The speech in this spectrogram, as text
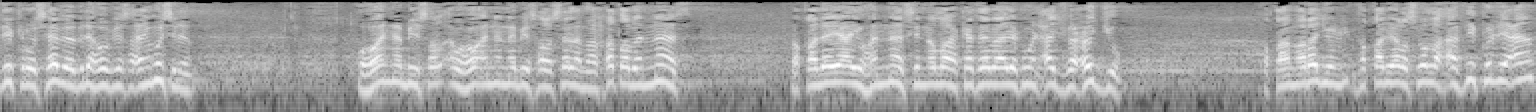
ذكر سبب له في صحيح مسلم. وهو أن النبي صلى الله عليه وسلم خطب الناس فقال يا أيها الناس إن الله كتب عليكم الحج فحجوا. فقام رجل فقال يا رسول الله أفي كل عام؟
